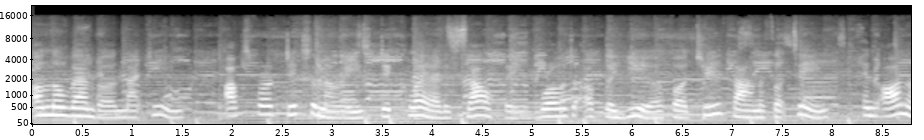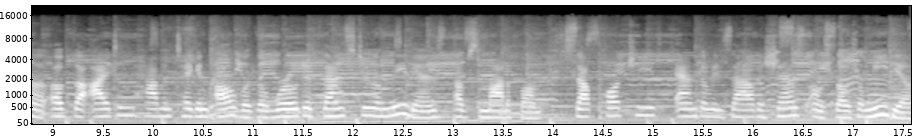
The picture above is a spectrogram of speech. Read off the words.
On November 19, Oxford Dictionaries declared Selfie Word of the Year for 2013 in honor of the item having taken over the world thanks to the millions of smartphone self-portraits and the result shares on social media.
